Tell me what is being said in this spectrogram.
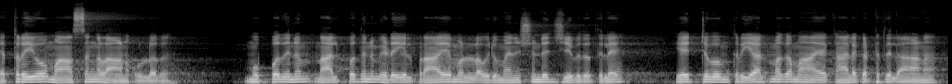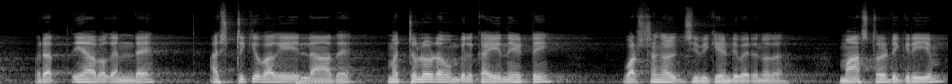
എത്രയോ മാസങ്ങളാണ് ഉള്ളത്. മുപ്പതിനും നാൽപ്പതിനും ഇടയിൽ പ്രായമുള്ള ഒരു മനുഷ്യന്റെ ജീവിതത്തിലെ ഏറ്റവും ക്രിയാത്മകമായ കാലഘട്ടത്തിലാണ് ഒരു അധ്യാപകന്റെ അഷ്ടിക്ക് വകയില്ലാതെ മറ്റുള്ളവരുടെ മുമ്പിൽ കൈനീട്ടി വർഷങ്ങൾ ജീവിക്കേണ്ടി വരുന്നത്. മാസ്റ്റർ ഡിഗ്രിയും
